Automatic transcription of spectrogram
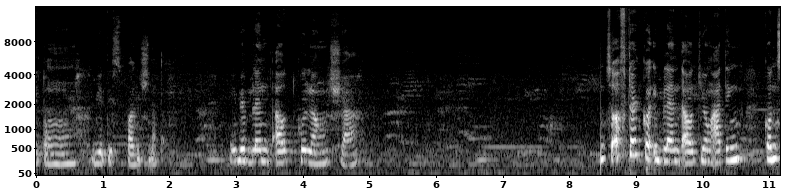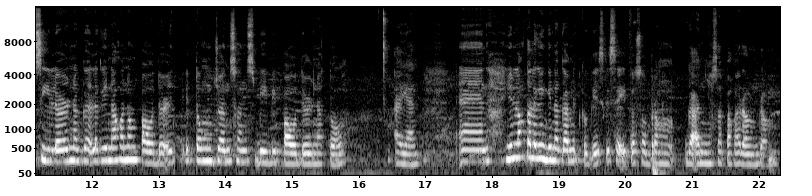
Itong beauty sponge na to. I-blend out ko lang siya. So, after ko i-blend out yung ating concealer, naglagay na ako ng powder. Itong Johnson's Baby Powder na to. Ayan. And, yun lang talaga yung ginagamit ko guys. Kasi ito sobrang gaan niya sa pakiramdam.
